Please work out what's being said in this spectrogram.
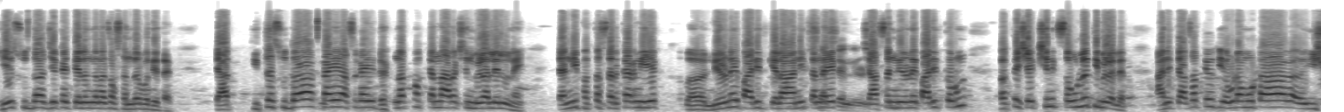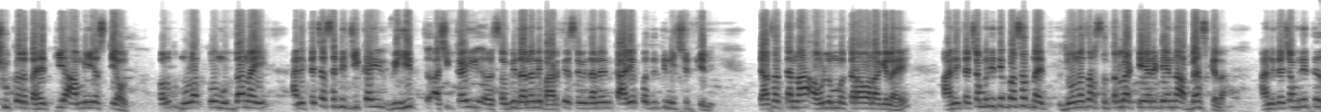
हे सुद्धा जे काही तेलंगणाचा संदर्भ देत आहेत त्यात तिथं सुद्धा काही असं काही घटनात्मक त्यांना आरक्षण मिळालेलं नाही. त्यांनी फक्त सरकारने एक निर्णय पारित केला आणि त्यांना एक शासन निर्णय. पारित करून फक्त शैक्षणिक सवलती मिळाल्यात. आणि त्याचा ते एवढा मोठा इश्यू करत आहेत की आम्ही एस टी आहोत. परंतु मुळात तो मुद्दा नाही. आणि त्याच्यासाठी जी काही विहित अशी काही संविधानाने भारतीय संविधानाने कार्यपद्धती निश्चित केली त्याचा त्यांना अवलंब करावा लागेल आहे. आणि त्याच्यामध्ये ते बसत नाहीत. दोन हजार सतराला टीआरडी यांना अभ्यास केला. आणि त्याच्यामध्ये ते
